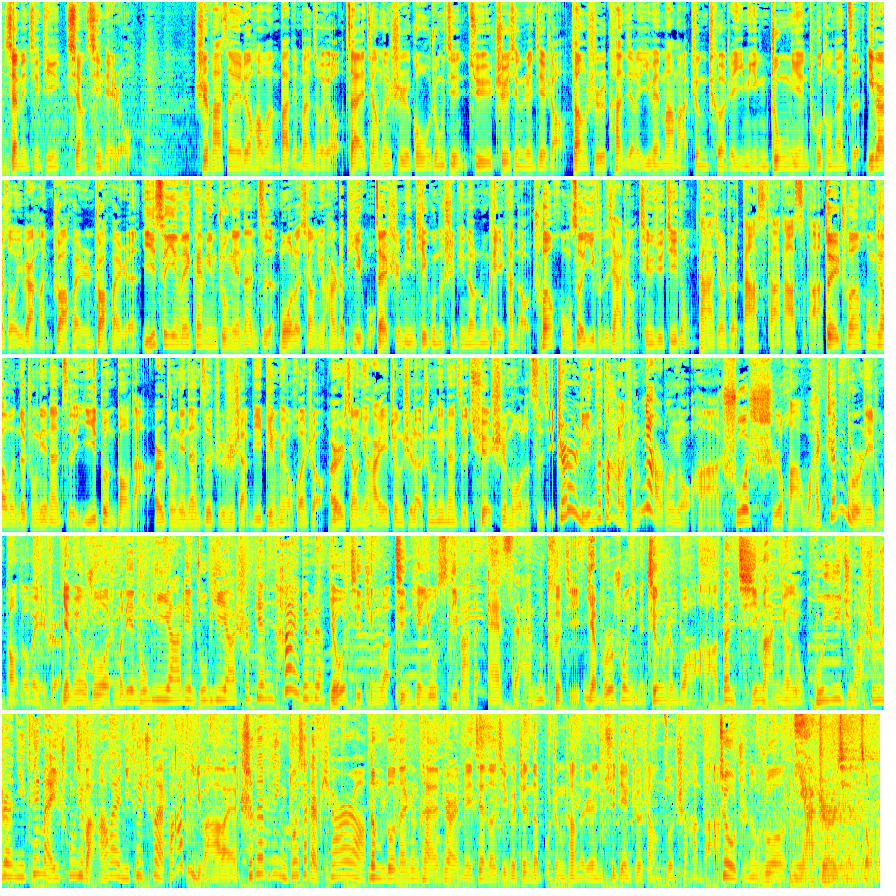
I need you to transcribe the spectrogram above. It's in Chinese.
下面请听详细内容。事发三月六号晚八点半左右，在江门市购物中心，据知情人介绍，当时看见了一位妈妈正扯着一名中年秃头男子，一边走一边喊“抓坏人，抓坏人”。疑似因为该名中年男子摸了小女孩的屁股。在市民提供的视频当中可以看到，穿红色衣服的家长情绪激动，大叫着“打死他，打死他”，对穿横条纹的中年男子一顿暴打。而中年男子只是闪避，并没有还手。而小女孩也证实了中年男子确实摸了自己。这是林子大了，什么鸟都有哈。说实话，我还真不是那种道德卫士，也没有说什么恋童癖呀、恋足癖呀是变态，对不对？尤其听了今天 U 四 D 八的 SM 特辑，也不是说。你们精神不好啊，但起码你要有规矩吧，是不是？你可以买一充气娃娃呀，你可以去买芭比娃娃呀。实在不行，你多下点片儿啊。那么多男生看完片也没见到几个真的不正常的人去电车上坐吃汉堡，就只能说你呀真是欠揍。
